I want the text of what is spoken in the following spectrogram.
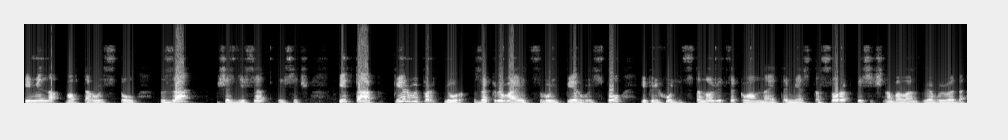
именно во второй стол за 60 тысяч. Итак, первый партнер закрывает свой первый стол – и приходит, становится к вам на это место. 40 тысяч на баланс для вывода.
